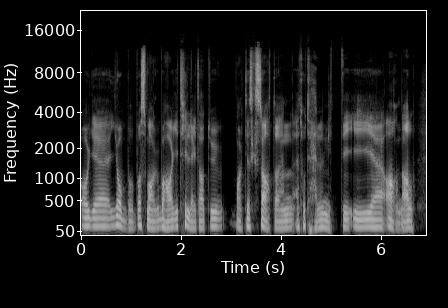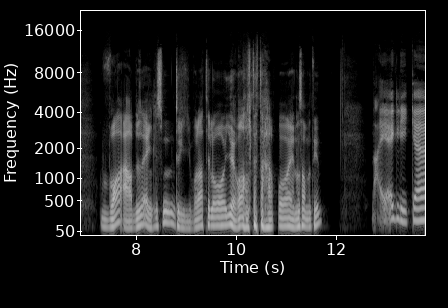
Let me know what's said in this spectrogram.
og, jobber på Smak og behag, i tillegg til at du faktisk starter en, et hotell midt i, i Arendal. Hva er det egentlig som driver deg til å gjøre alt dette her på en og samme tid? Nei, jeg liker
